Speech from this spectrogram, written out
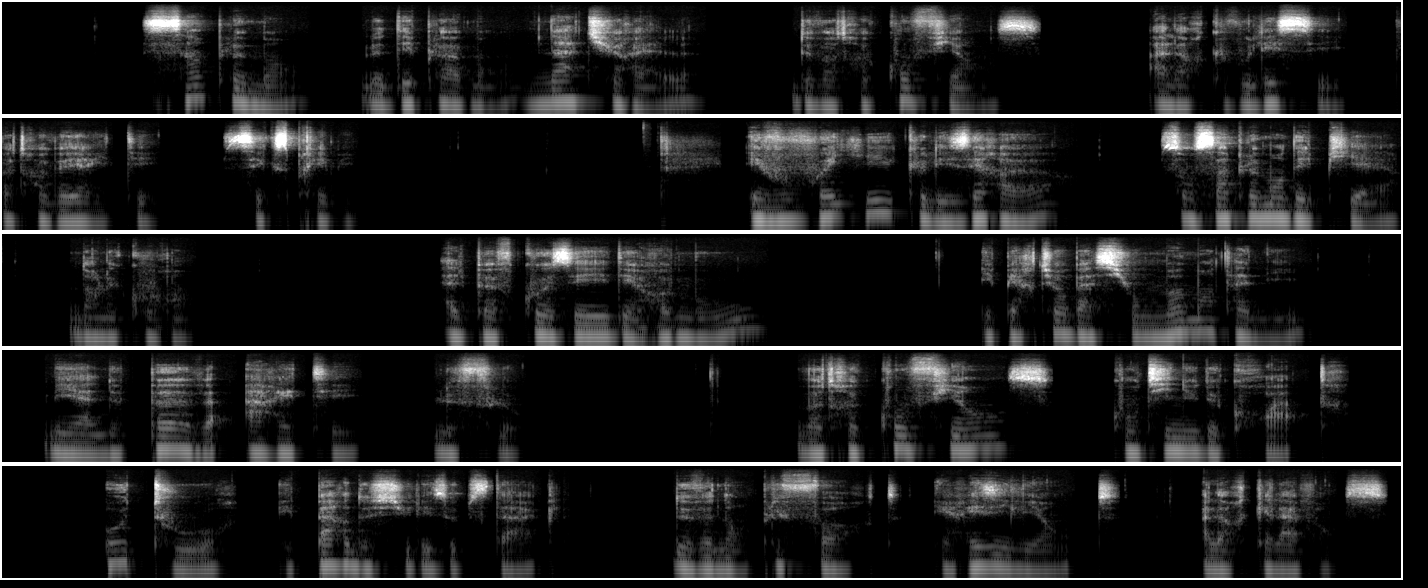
simplement le déploiement naturel de votre confiance alors que vous laissez votre vérité s'exprimer. Et vous voyez que les erreurs sont simplement des pierres dans le courant. Elles peuvent causer des remous et perturbations momentanées, mais elles ne peuvent arrêter le flot. Votre confiance continue de croître autour et par-dessus les obstacles, devenant plus forte et résiliente alors qu'elle avance.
